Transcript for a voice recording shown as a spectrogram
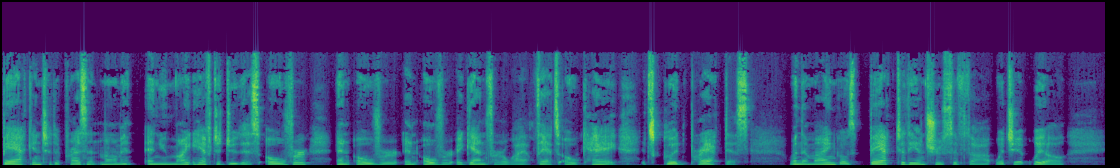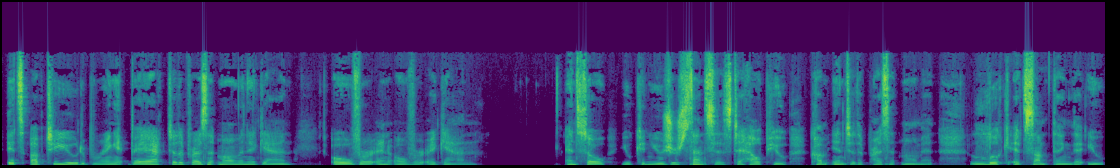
back into the present moment. And you might have to do this over and over and over again for a while. That's okay. It's good practice. When the mind goes back to the intrusive thought, which it will, it's up to you to bring it back to the present moment again, over and over again. And so you can use your senses to help you come into the present moment. Look at something that you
